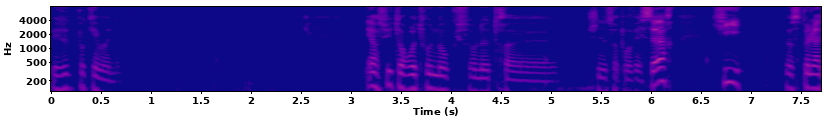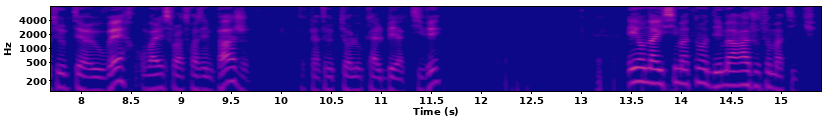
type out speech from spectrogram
les autres Pokémon. Et ensuite, on retourne donc sur notre, euh, chez notre professeur qui, lorsque l'interrupteur est ouvert, on va aller sur la troisième page avec l'interrupteur local B activé. Et on a ici maintenant un démarrage automatique.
